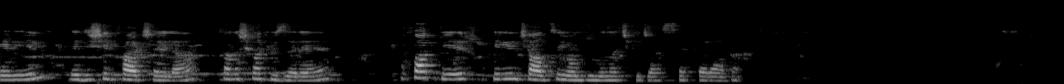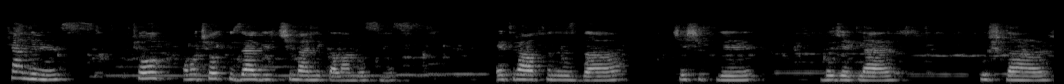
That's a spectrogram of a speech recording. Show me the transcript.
eril ve dişil parçayla tanışmak üzere ufak bir bilinçaltı yolculuğuna çıkacağız hep beraber. Kendiniz çok ama çok güzel bir çimenlik alandasınız. Etrafınızda çeşitli böcekler, kuşlar,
